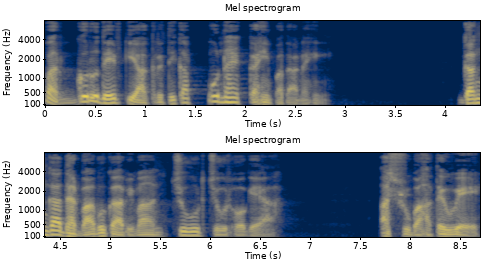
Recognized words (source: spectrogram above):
पर गुरुदेव की आकृति का पुनः कहीं पता नहीं। गंगाधर बाबू का अभिमान चूर चूर हो गया। अश्रु बहाते हुए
